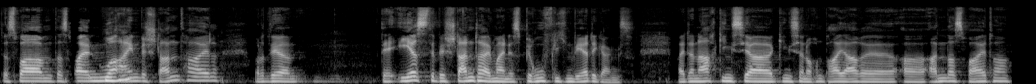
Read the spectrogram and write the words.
Das war, das war ja nur mhm. ein Bestandteil oder der, der erste Bestandteil meines beruflichen Werdegangs. Weil danach ging es ja, ging's ja noch ein paar Jahre äh, anders weiter.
